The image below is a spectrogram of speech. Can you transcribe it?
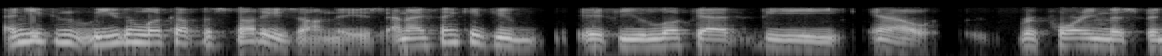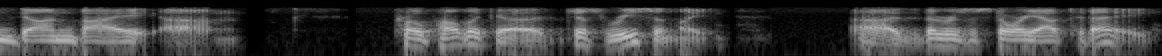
And you can you can look up the studies on these. And i think if you if you look at the you know reporting that's been done by um, ProPublica just recently uh, there was a story out today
